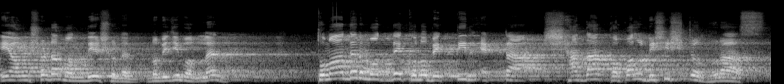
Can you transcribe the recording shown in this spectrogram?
এই অংশটা মন দিয়ে শুনেন। নবীজি বললেন, তোমাদের মধ্যে কোনো ব্যক্তির একটা সাদা কপাল বিশিষ্ট ঘোড়া আছে।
